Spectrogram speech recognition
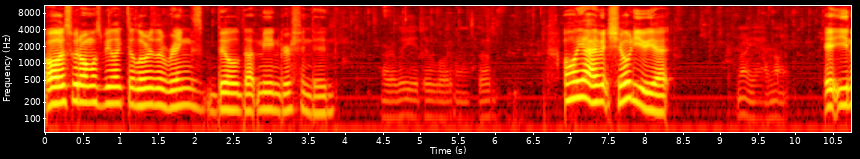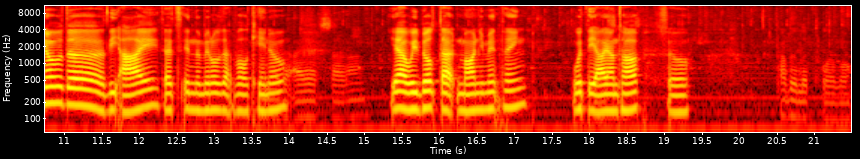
Oh, this would almost be like the Lord of the Rings build that me and Griffin did. Really, Lord of the Rings build? Oh yeah, I haven't showed you yet. No, you have not. It, you know the the eye that's in the middle of that volcano? The Eye of Sauron? Yeah, we built that monument thing with the eye on top. So Probably looked horrible.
